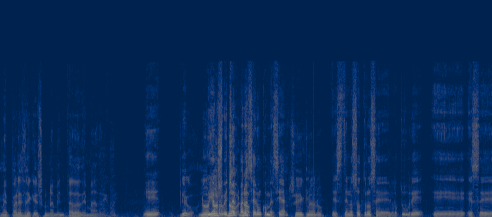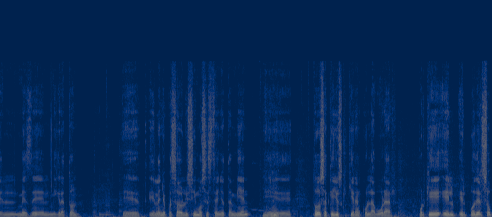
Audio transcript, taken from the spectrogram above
me parece que es una mentada de madre, güey. Eh, Digo, no Voy a aprovechar no- para no- hacer un comercial. Sí, claro. Este, nosotros en octubre eh, es el mes del migratón. Eh, el año pasado lo hicimos, este año también. Eh, todos aquellos que quieran colaborar, porque el, el poder so-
